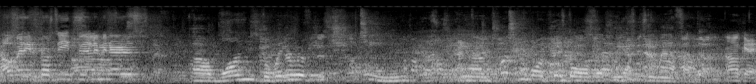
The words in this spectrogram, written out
How many proceed to eliminators? Uh, one, the winner of each team, and two more people that we have to do math on. Okay.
